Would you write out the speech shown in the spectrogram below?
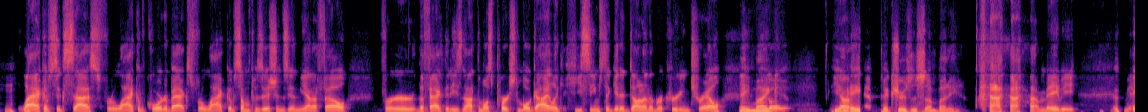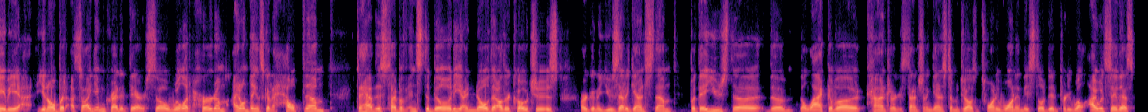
lack of success for lack of quarterbacks for lack of some positions in the nfl for the fact that he's not the most personable guy like he seems to get it done on the recruiting trail hey mike so, he yeah. may have pictures of somebody maybe maybe you know but so i give him credit there so will it hurt him i don't think it's going to help them to have this type of instability. I know that other coaches are going to use that against them, but they used the the the lack of a contract extension against them in 2021, and they still did pretty well. I would say this:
